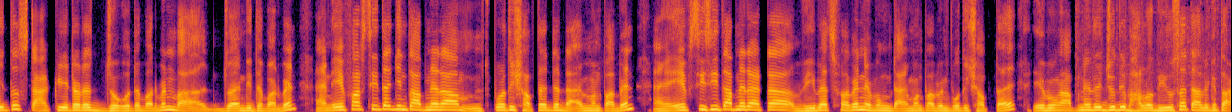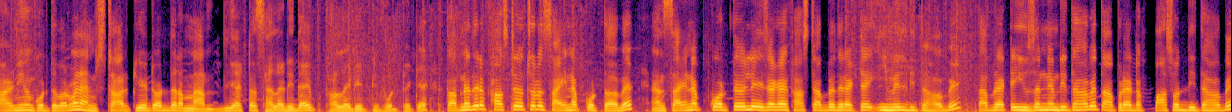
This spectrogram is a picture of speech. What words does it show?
কিন্তু স্টার ক্রিয়েটরে যোগ হতে পারবেন বা জয়েন দিতে পারবেন। অ্যান্ড এফ এফআরসিতে কিন্তু আপনারা প্রতি সপ্তাহে একটা ডায়মন্ড পাবেন। এফসিসিতে আপনারা একটা ভি ব্যাচ পাবেন এবং ডায়মন্ড পাবেন প্রতি সপ্তাহে। এবং আপনাদের যদি ভালো ভিউস হয়, তাহলে কিন্তু আর্নিংও করতে পারবেন অ্যান্ড স্টার ক্রিয়েটরদের মান্থলি একটা স্যালারি দেয় ফার্লাইট এইটটি ফোর থেকে। তো আপনাদের ফার্স্টে হচ্ছে সাইন আপ করতে হবে। অ্যান্ড সাইন আপ করতে হলে এই জায়গায় ফার্স্টে আপনাদের একটা ইমেল দিতে হবে। তারপরে একটা ইউজার নেম দিতে হবে, তারপরে একটা পাসওয়ার্ড দিতে হবে।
